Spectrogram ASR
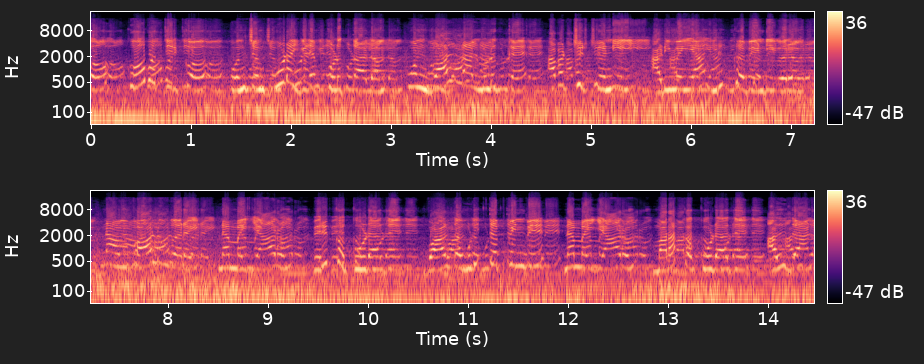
துன்பத்திற்கோ கோபத்திற்கோ கொஞ்சம் கூட இடம் கொடுத்தாலும் உன் வாழ்நாள் முழுக்க அவற்றிற்கு நீ அடிமையா இருக்க வேண்டி வரும். நாம் வாழும் வரை நம்மை யாரும் வெறுக்க கூடாது வாழ்ந்த முடித்த பின்பு நம்மை யாரும் மறக்க கூடாது அதுதான்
